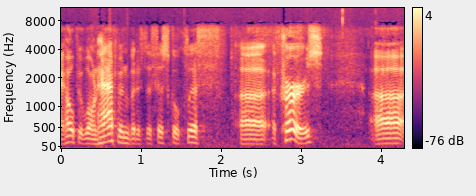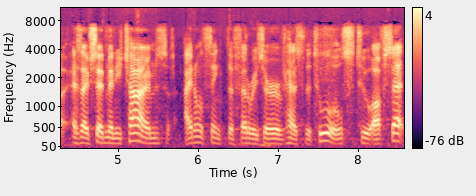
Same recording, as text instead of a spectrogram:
I hope it won't happen, but if the fiscal cliff uh, occurs, uh, as I've said many times, I don't think the Federal Reserve has the tools to offset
